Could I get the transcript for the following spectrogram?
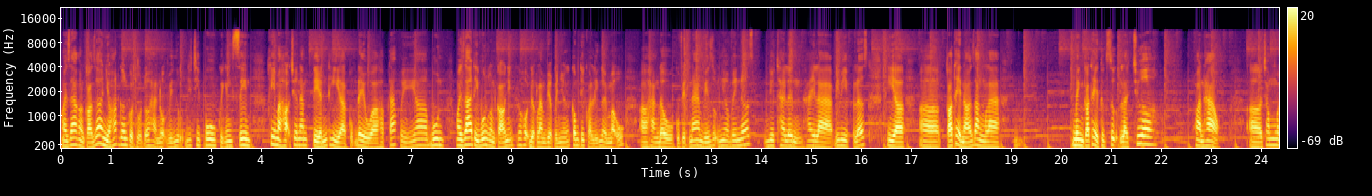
Ngoài ra còn có rất là nhiều hot girl của thủ đô Hà Nội ví dụ như Chi Pu, Quỳnh Anh Xin. Khi mà họ chưa nam tiến thì à, cũng đều à, hợp tác với à, Bun. Ngoài ra thì Bun còn có những cơ hội được làm việc với những công ty quản lý người mẫu hàng đầu của Việt Nam ví dụ như Venus, New Talent hay là BB Plus. Thì uh, uh, có thể nói rằng là mình có thể thực sự là chưa hoàn hảo uh, trong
